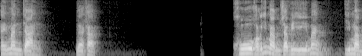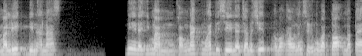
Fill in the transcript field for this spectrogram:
ให้มั่นใจนะครับ ครูของอิหมัมชาฟีมั่งอิหมัมมาลิกบินอานัส นี่นะอิหมัมของนักมุฮัดดิซีนและจามชิดเอาเอาหนังสือมุวัตเตาะมาแปล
